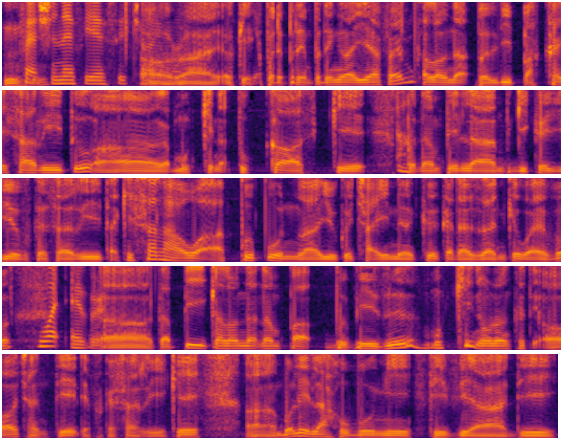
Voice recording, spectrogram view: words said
mm-hmm. Fashion F A S H I. Alright, okay. Yep. Kepada pendengar EFM, kalau nak beli pakai sari tu, ah mungkin nak tukar sikit ah. penampilan pergi kerja pakai sari, tak kisahlah awak apa pun Melayu ke China ke Kadazan ke ke whatever. Whatever. Uh, tapi kalau nak nampak berbeza mungkin orang kata oh cantik dia pakai sari. Okay? uh, bolehlah hubungi Tivia di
